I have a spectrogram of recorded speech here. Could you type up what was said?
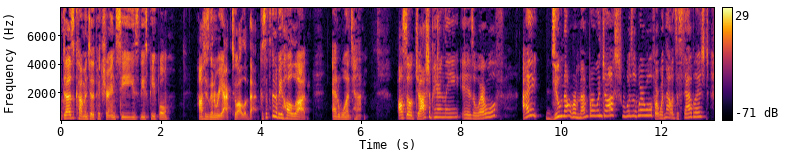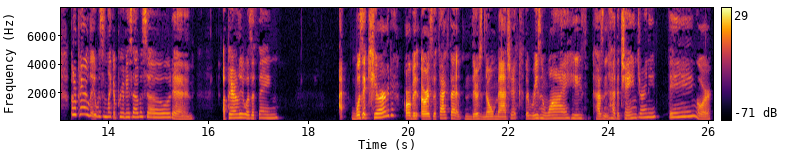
does come into the picture and sees these people how she's going to react to all of that because it's going to be a whole lot at one time. Also, Josh apparently is a werewolf. I do not remember when Josh was a werewolf or when that was established, but apparently it was in like a previous episode and apparently it was a thing. Was it cured or or is the fact that there's no magic the reason why he hasn't had to change or anything or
